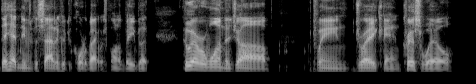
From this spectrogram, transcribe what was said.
they hadn't even decided who the quarterback was going to be, but whoever won the job between Drake and Criswell,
